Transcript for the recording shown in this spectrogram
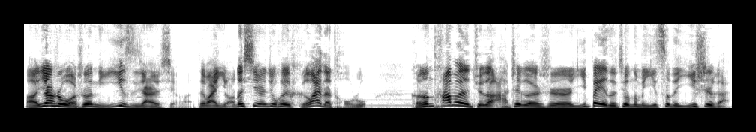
啊，要是我说你意思一下就行了，对吧？有的新人就会格外的投入，可能他们觉得啊，这个是一辈子就那么一次的仪式感，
